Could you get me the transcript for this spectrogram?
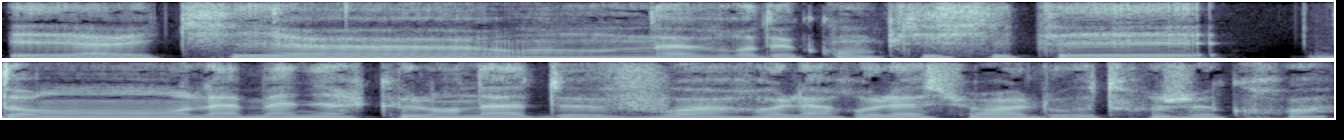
et avec qui euh, on œuvre de complicité dans la manière que l'on a de voir la relation à l'autre, je crois.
